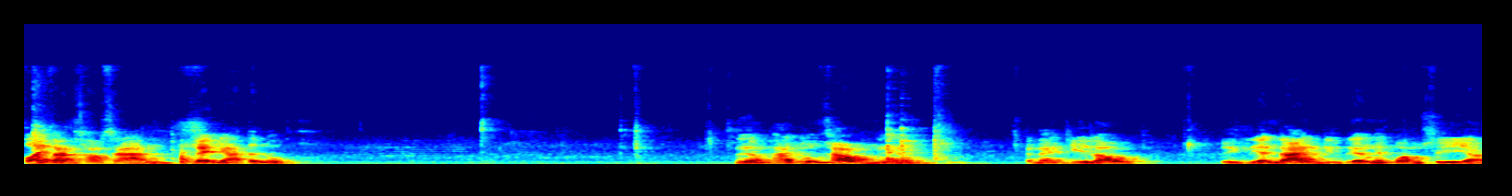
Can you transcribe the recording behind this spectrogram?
คอยฟังข่าวสารและอย่าตนุกเรื่องพายุเข้าอย่างเงี้ยอันไหนที่เราหลีกเลี่ยงได้หลีกเลี่ยงในความเสี่ยง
